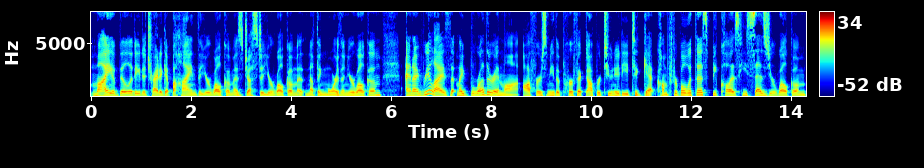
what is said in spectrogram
my ability to try to get behind the you're welcome as just a you're welcome, uh, nothing more than you're welcome. And I realized that my brother in law offers me the perfect opportunity to get comfortable with this because he says you're welcome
